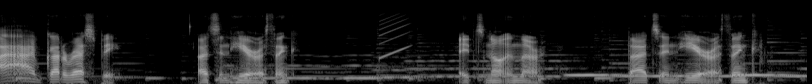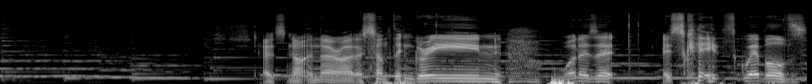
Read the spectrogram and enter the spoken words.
Ah, I've got a recipe. That's in here, I think. It's not in there. That's in here, I think. It's not in there. There's something green. What is it? It's, it squibbles.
